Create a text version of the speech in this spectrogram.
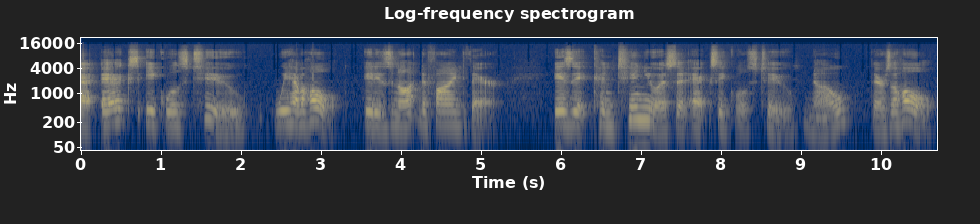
At x equals 2, we have a hole. It is not defined there. Is it continuous at x equals 2? No, there's a hole.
